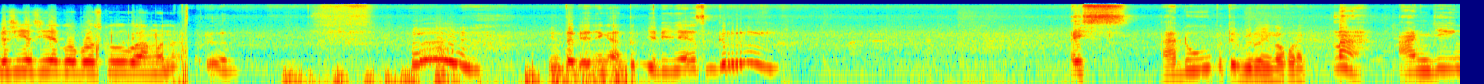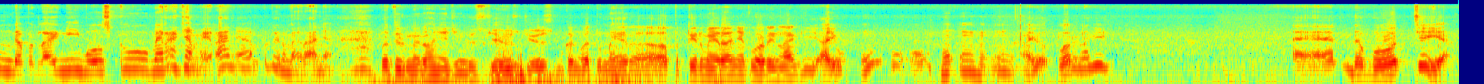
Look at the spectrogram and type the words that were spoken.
Gak sia-sia gue bosku bangun Aduh. Hmm. Yang tadinya ngantuk jadinya seger. Ais. Aduh petir birunya gak konek Nah anjing dapat lagi bosku. Merahnya merahnya petir merahnya. Petir merahnya jus jus jus. Bukan batu merah. Petir merahnya keluarin lagi. Ayo. Ayo keluarin lagi. Eh udah bocah ya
